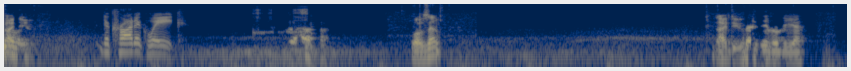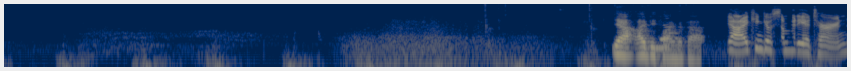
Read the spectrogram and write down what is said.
I Really? Necrotic wake. What was that? I do. Resident yeah. Yeah, I'd be fine with that. Yeah, I can give somebody a turn.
